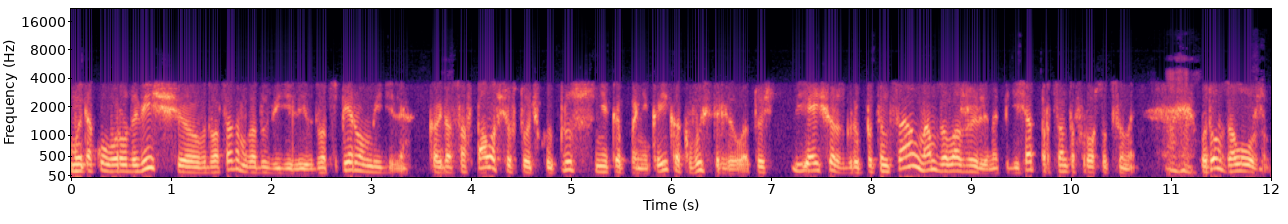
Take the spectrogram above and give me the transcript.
мы такого рода вещь э, в 2020 году видели и в 2021 видели, когда совпало все в точку, и плюс некая паника, и как выстрелило. То есть, я еще раз говорю, потенциал нам заложили на 50% роста цены. Ага. Вот он заложен.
